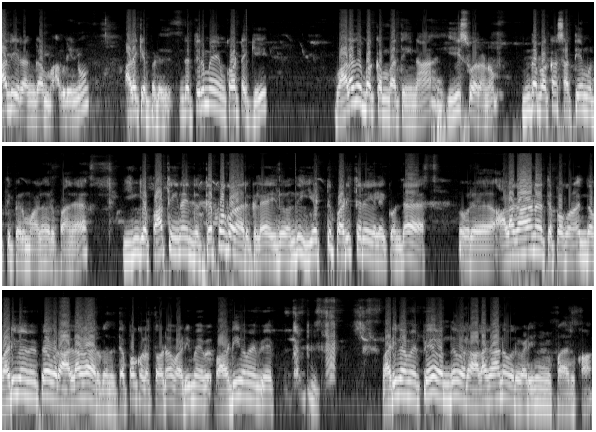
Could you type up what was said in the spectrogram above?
ஆதிரங்கம் அப்படின்னும் அழைக்கப்படுது. இந்த திருமயம் கோட்டைக்கு வலது பக்கம் பார்த்தீங்கன்னா ஈஸ்வரனும் இந்த பக்கம் சத்தியமூர்த்தி பெருமாளும் இருப்பாங்க. இங்கே பார்த்தீங்கன்னா இந்த தெப்பக்குளம் இருக்குல்ல இது வந்து எட்டு படித்துறைகளை கொண்ட ஒரு அழகான தெப்பக்குளம். இந்த வடிவமைப்பே ஒரு அழகாக இருக்கும். இந்த தெப்பக்குளத்தோட வடிவமைப்பு வடிவமைப்பே வடிவமைப்பே வந்து ஒரு அழகான ஒரு வடிவமைப்பாக இருக்கும்.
